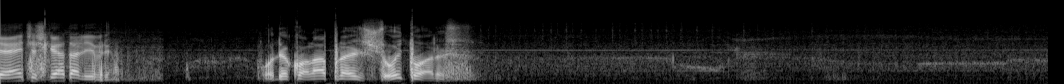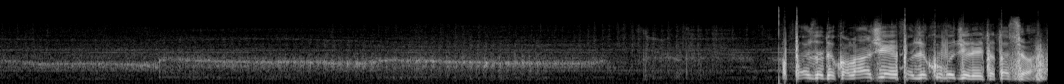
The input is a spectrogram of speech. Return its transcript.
Ciente, esquerda livre. Vou decolar para as 8 horas. Após a decolagem, fazer curva direita, tá senhor?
